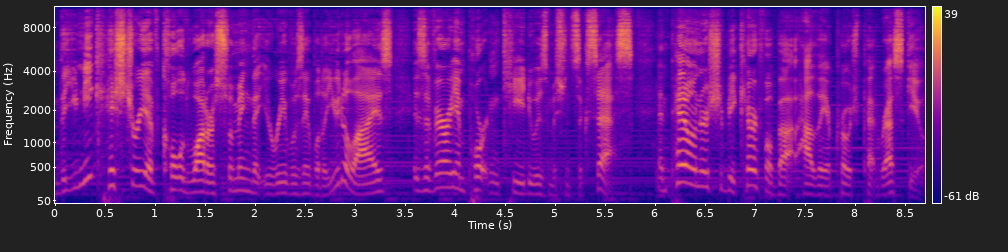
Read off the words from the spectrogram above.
The unique history of cold water swimming that Yuriv was able to utilize is a very important key to his mission success, and pet owners should be careful about how they approach pet rescue.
